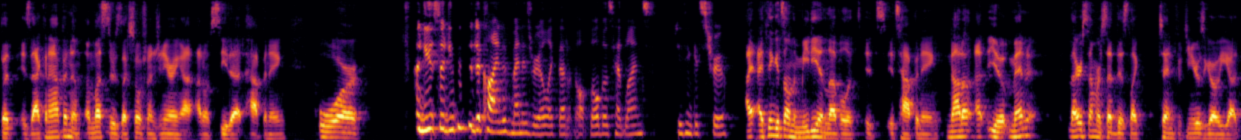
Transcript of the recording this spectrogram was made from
but is that going to happen unless there's like social engineering? I, I, don't see that happening. Or so do you? So do you think the decline of men is real? Like that, all, all those headlines. Do you think it's true? I, I, think it's on the median level. It's it's it's happening. Not a, you know men. Larry Summer said this like 10, 15 years ago. He got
